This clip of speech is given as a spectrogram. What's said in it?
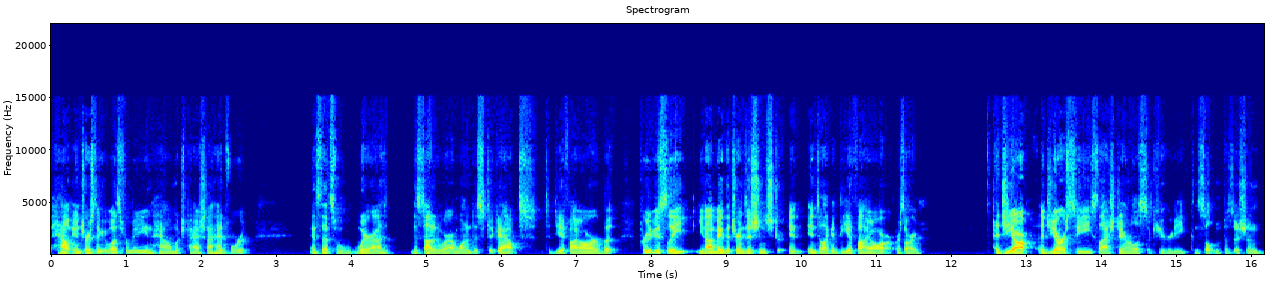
how interesting it was for me and how much passion I had for it, and so that's where I decided where I wanted to stick out to DFIR. But previously, you know, I made the transition in, into like a DFIR or sorry, a GR a GRC slash generalist security consultant position.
